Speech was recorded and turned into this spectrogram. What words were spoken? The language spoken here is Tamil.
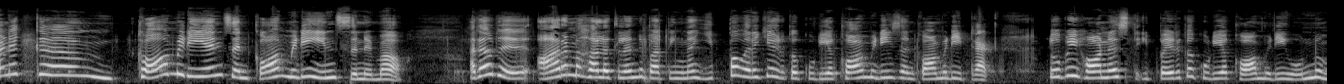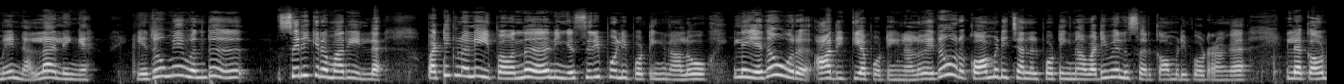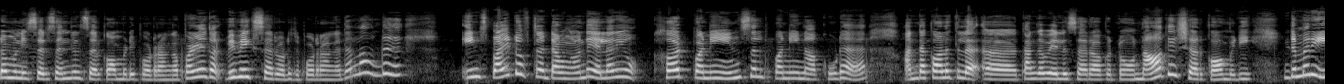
வணக்கம். Comedians and comedy in cinema அதாவது ஆரம்ப காலத்துலேருந்து பார்த்தீங்கன்னா இப்போ வரைக்கும் இருக்கக்கூடிய comedies and comedy track to be honest இப்போ இருக்கக்கூடிய காமெடி ஒன்றுமே நல்லா இல்லைங்க. எதுவுமே வந்து சிரிக்கிற மாதிரி இல்லை. பர்டிகுலர்லி இப்போ வந்து நீங்கள் சிரிப்பொலி போட்டிங்கனாலோ இல்லை ஏதோ ஒரு ஆதித்யா போட்டிங்கனாலோ ஏதோ ஒரு காமெடி சேனல் போட்டிங்கன்னா வடிவேலு சார் காமெடி போடுறாங்க இல்லை Goundamani sir Senthil sir comedy போடுறாங்க பழைய கால விவேக் சாரோடது போடுறாங்க இதெல்லாம் வந்து இன்ஸ்பைட் ஆஃப் தட் அவங்க வந்து எல்லாரையும் ஹர்ட் பண்ணி இன்சல்ட் பண்ணினா கூட அந்த காலத்தில் தங்கவேலு சார் ஆகட்டும் நாகேஷ் சார் காமெடி இந்த மாதிரி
